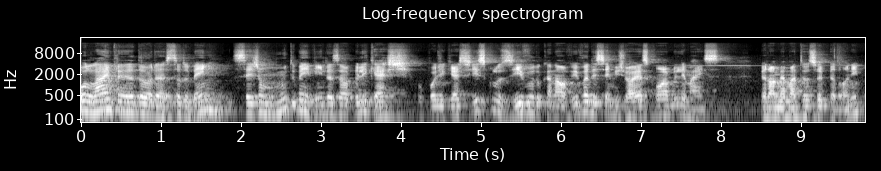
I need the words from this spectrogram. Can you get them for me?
Olá, empreendedoras, tudo bem? Sejam muito bem-vindas ao Billycast, o podcast exclusivo do canal Viva de Semijoias com a Billy Mais. Meu nome é Matheus Serpeloni,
